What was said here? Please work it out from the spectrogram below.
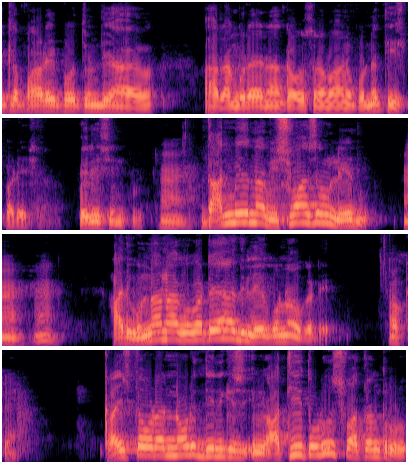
ఇట్లా పాడైపోతుంది ఆ రంగురాయి నాకు అవసరమా అనుకున్న తీసి పడేశాను వెరీ సింపుల్ దాని మీద నా విశ్వాసం లేదు. అది ఉన్నా నాకు ఒకటే అది లేకున్నా ఒకటే. ఓకే. క్రైస్తవుడు అన్నోడు దీనికి అతీతుడు స్వతంత్రుడు.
